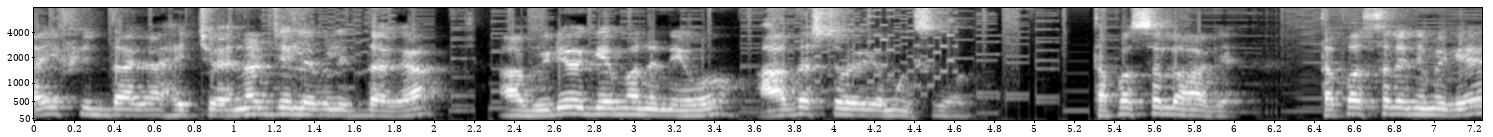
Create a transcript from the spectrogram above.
ಲೈಫ್ ಇದ್ದಾಗ, ಹೆಚ್ಚು ಎನರ್ಜಿ ಲೆವೆಲ್ ಇದ್ದಾಗ ಆ ವಿಡಿಯೋ ಗೇಮನ್ನು ನೀವು ಆದಷ್ಟು ಬೇಗ ಮುಗಿಸಬೇಕು ತಪಸ್ಸಲ್ಲೂ ಹಾಗೆ. ತಪಸ್ಸಲ್ಲಿ ನಿಮಗೆ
